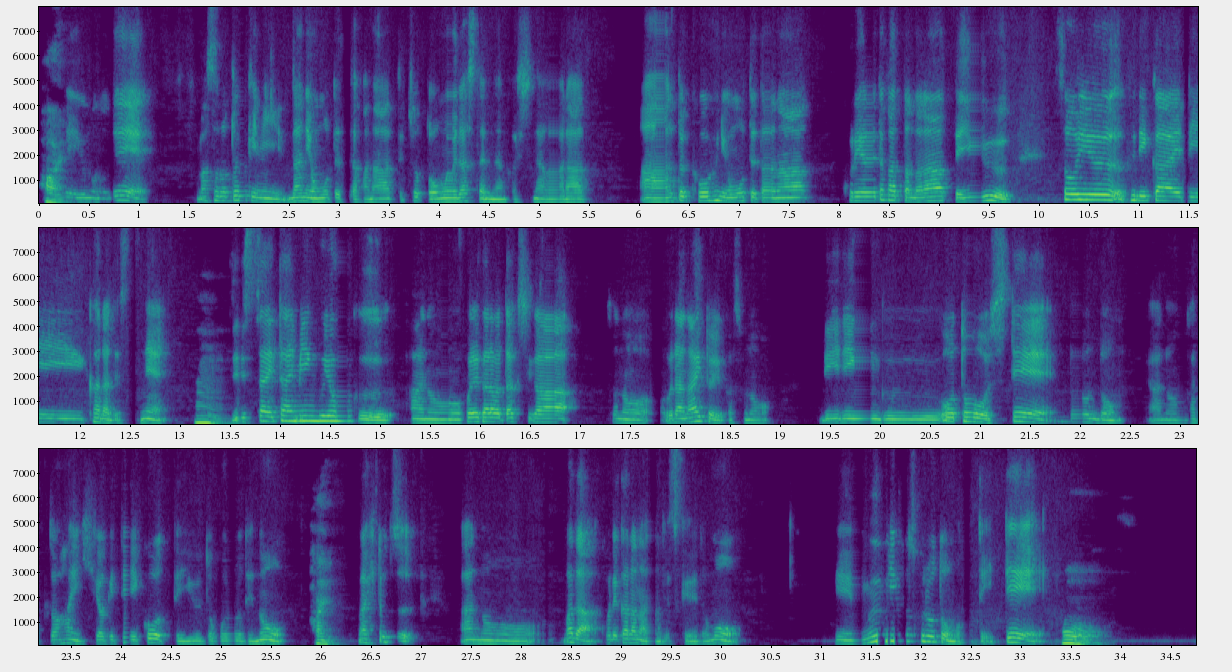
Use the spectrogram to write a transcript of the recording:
はい。っていうもので、まあ、その時に何を思ってたかなってちょっと思い出したりなんかしながら、ああ、あの時こういうふうに思ってたな、これやりたかったんだなっていう、そういう振り返りからですね、うん。実際タイミングよく、あの、これから私が、その、占いというか、その、リーディングを通して、どんどん、あの、活動範囲広げていこうっていうところでの、はい。まあ、一つ、あの、まだこれからなんですけれども、えームービーを作ろうと思っていて、おー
